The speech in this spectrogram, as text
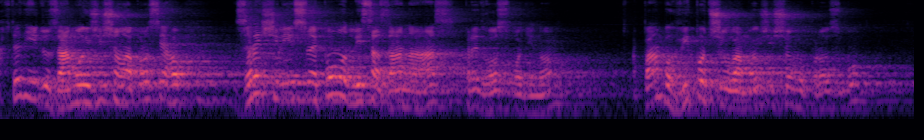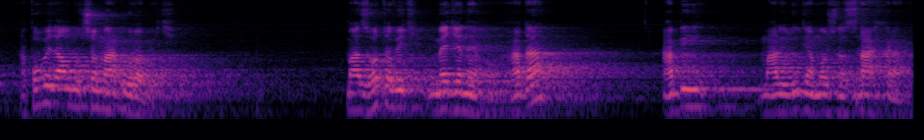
A vtedy idú za Mojžišom a prosia ho, zrešili sme, pomodli sa za nás pred hospodinom. A pán Boh vypočúva Mojžišovú prozbu a povedal mu, čo má urobiť má zhotoviť medeného hada, aby mali ľudia možnosť záchrany.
